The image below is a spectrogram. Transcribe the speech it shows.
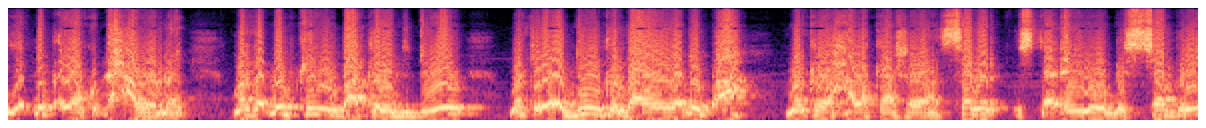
iyo dhib ayaan ku dhex abuurnay. Marka dhibkii un baa kala duwan marka adduunkan baa wada dhib ah marka waxaa la kaashadaa sabir istaciinuu bisabri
